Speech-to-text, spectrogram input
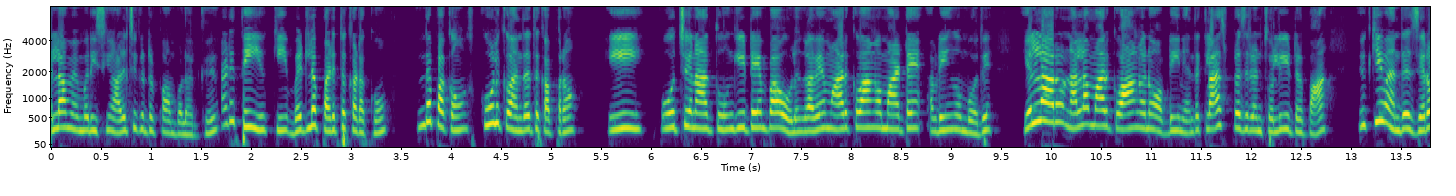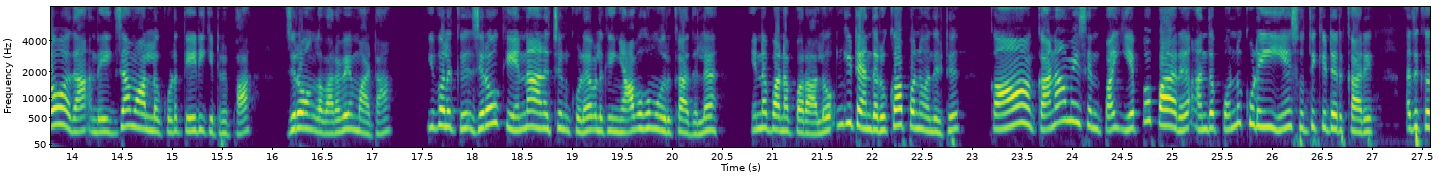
எல்லா மெமரிஸையும் அழிச்சுக்கிட்டு இருப்பான் போல இருக்கு. அடுத்து யுக்கி பெட்ல படுத்து கிடக்கும். இந்த பக்கம் ஸ்கூலுக்கு வந்ததுக்கு அப்புறம் ஏய் போச்சு நான் தூங்கிட்டேன்ப்பா ஒழுங்காவே மார்க் வாங்க மாட்டேன். அப்படிங்கும்போது எல்லாரும் நல்ல மார்க் வாங்கணும் அப்படின்னு அந்த கிளாஸ் பிரசிடென்ட் சொல்லிட்டு இருப்பான். யுக்கி வந்து ஜெரோவை தான் அந்த எக்ஸாம் ஹாலில் கூட தேடிக்கிட்டு இருப்பா. ஜெரோ அங்கே வரவே மாட்டான். இவளுக்கு ஜெரோவுக்கு என்ன ஆனுச்சுன்னு கூட அவளுக்கு ஞாபகமும் இருக்காதுல்ல. என்ன பண்ண போகிறாளோ இங்கிட்ட அந்த ருக்கா பண்ணு வந்துட்டு கா கனாமேசன் பா எப்போ பாரு அந்த பொண்ணு கூடயே ஏன் சுற்றிக்கிட்டு இருக்காரு? அதுக்கு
